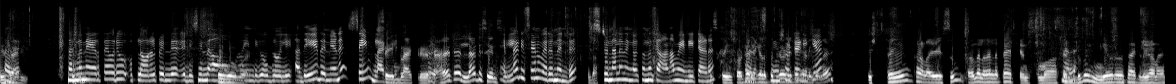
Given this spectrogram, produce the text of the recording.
ഈ സാരി. നമ്മൾ നേരത്തെ ഒരു ഫ്ലോറൽ പ്രിന്റ് ഡിസൈൻ ഇൻഡിഗോ ബ്ലൂലി അതേ തന്നെയാണ് സെയിം ബ്ലാക്ക് സെയിം അതായത് എല്ലാ ഡിസൈൻസും എല്ലാ ഡിസൈനും വരുന്നുണ്ട്. ജസ്റ്റ് എന്നാലും നിങ്ങൾക്കൊന്ന് കാണാൻ വേണ്ടിയിട്ടാണ്. സ്ക്രീൻഷോട്ട് അടിക്കുക. ഇത്രയും കളേഴ്സും നല്ല നല്ല പാറ്റേൺസും ഭംഗിയ ഓരോ സാരികൾ കാണാൻ.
